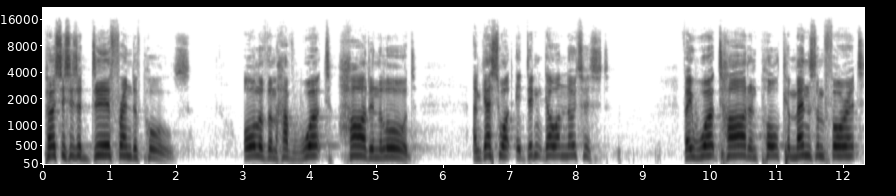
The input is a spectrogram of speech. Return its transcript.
Persis is a dear friend of Paul's. All of them have worked hard in the Lord. And guess what? It didn't go unnoticed. They worked hard, and Paul commends them for it.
